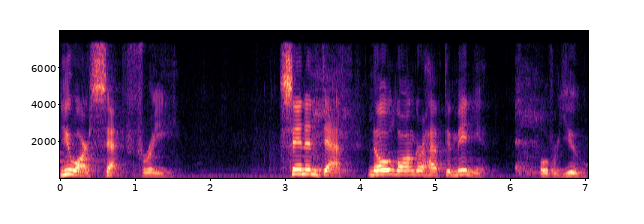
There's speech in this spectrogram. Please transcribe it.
you are set free. Sin and death no longer have dominion over you.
